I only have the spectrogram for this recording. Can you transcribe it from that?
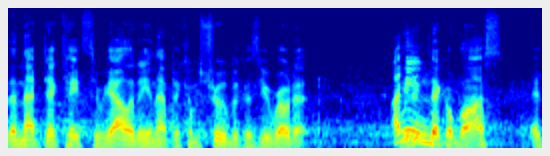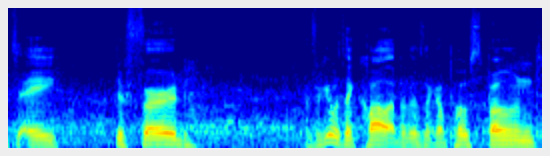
then that dictates the reality, and that becomes true because you wrote it. I you didn't mean, take a loss. It's a deferred. I forget what they call it, but there's like a postponed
